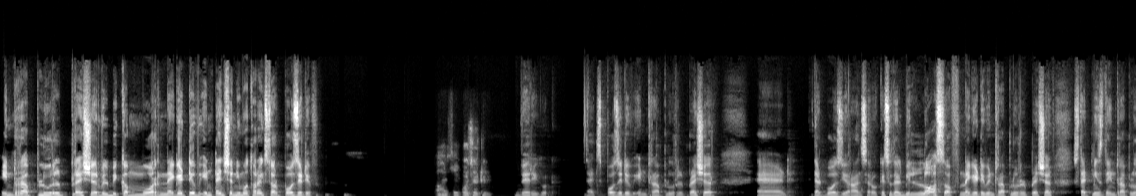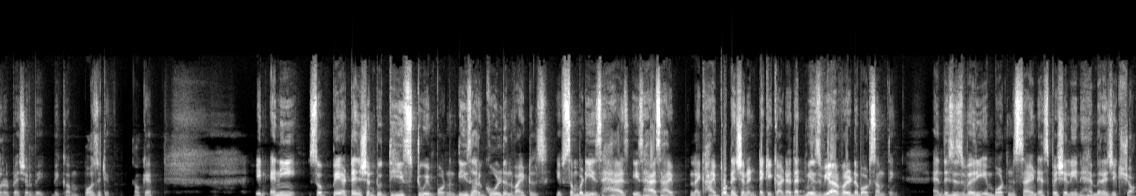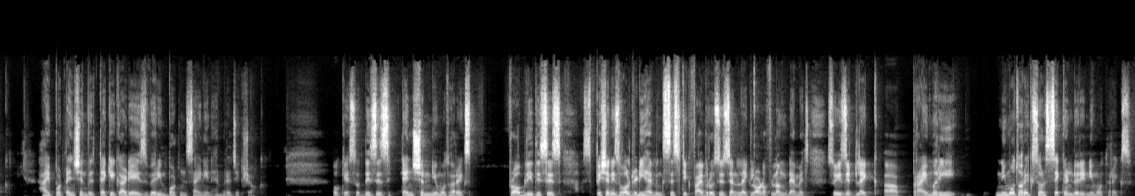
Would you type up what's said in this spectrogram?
intrapleural pressure will become more negative in tension pneumothorax or positive. Positive. Positive. Very good. That's positive intrapleural pressure. And that was your answer. Okay, so there'll be loss of negative intrapleural pressure. So that means the intrapleural pressure will become positive. Okay. In any so pay attention to these two important these are golden vitals. If somebody is has is has like hypotension and tachycardia that means we are worried about something. And this is very important sign especially in hemorrhagic shock. Hypotension with tachycardia is very important sign in hemorrhagic shock. Okay so this is tension pneumothorax. Probably this is patient is already having cystic fibrosis and like lot of lung damage. So is it like uh, primary pneumothorax or secondary pneumothorax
